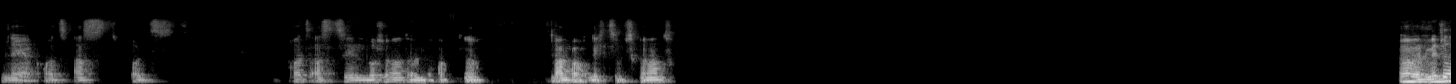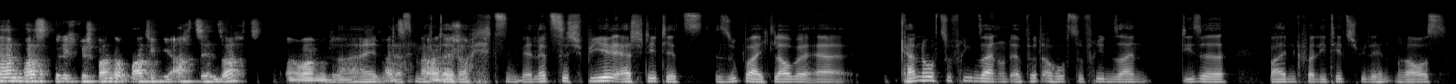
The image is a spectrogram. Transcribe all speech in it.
Naja, Kreuz Ass, Kreuz Kreuz Ass 10 Lusche hat er gehabt. Ne? Lag auch nicht zum Skat. Ja, wenn Mittelhand passt, bin ich gespannt, ob Martin die 18 sagt. Aber Nein, das macht er doch jetzt nicht mehr. Letztes Spiel, er steht jetzt super. Ich glaube, er kann hochzufrieden sein und er wird auch hochzufrieden sein. Diese beiden Qualitätsspiele hinten raus.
